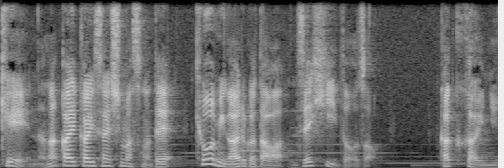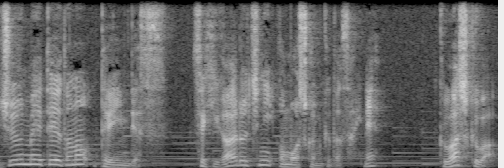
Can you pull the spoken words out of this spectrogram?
計7回開催しますので興味がある方はぜひどうぞ。各回20名程度の定員です。席があるうちにお申し込みくださいね。詳しくは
